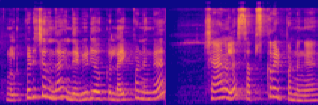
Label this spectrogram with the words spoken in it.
உங்களுக்கு பிடிச்சிருந்தா இந்த வீடியோவுக்கு லைக் பண்ணுங்கள் சேனலை சப்ஸ்கிரைப் பண்ணுங்கள்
